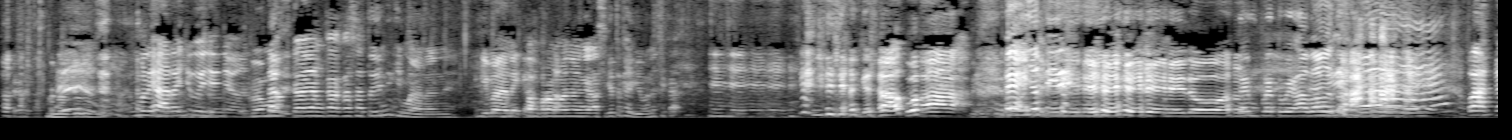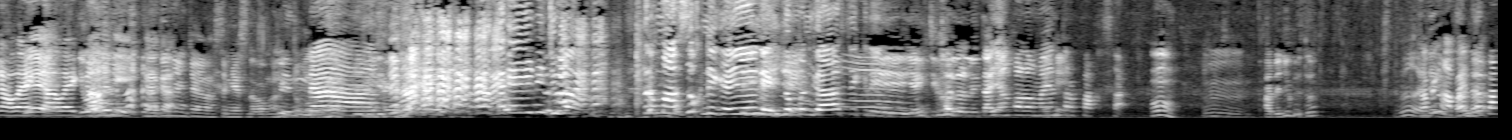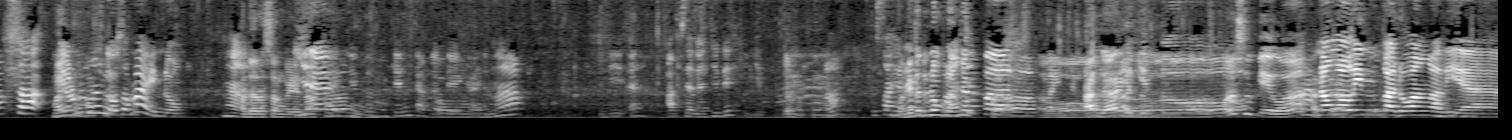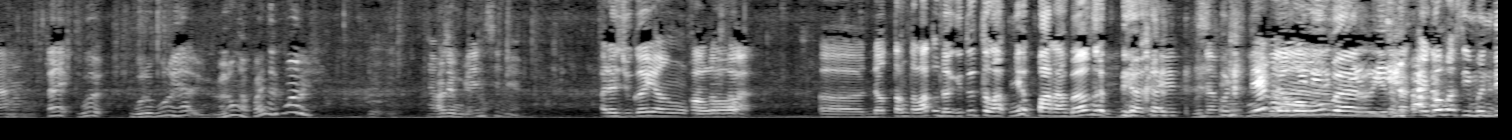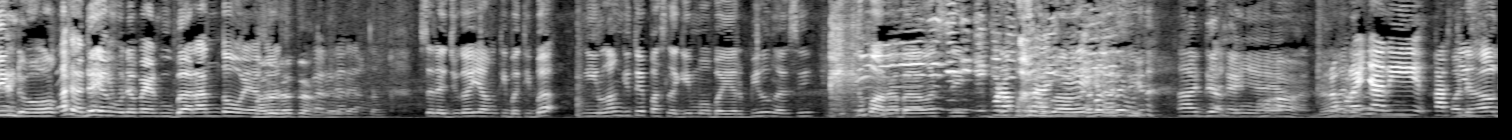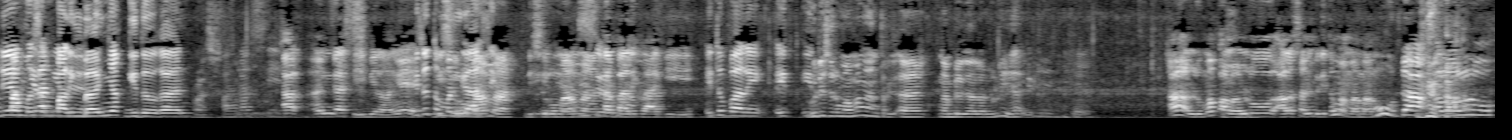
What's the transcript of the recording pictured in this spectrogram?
Bener juga sih. melihara juga jangan Kalau menurut kak yang kakak satu ini gimana nih? Gimana nih kak? Tongkrongan yang gak asik itu kayak gimana sih kak? Jangan ketawa Eh Hehehe doang Template WA banget. waka waka Iya, waka Gimana nih kakak? yang cewek senges doang kali itu. nah Eh ini juga termasuk nih kayaknya nih temen gak asik nih. Yang kalau ditanya yang kalau main terpaksa Hmm, hmm. ada juga tuh. Tapi ngapain Ada. terpaksa Main ya lu terpaksa. nggak usah main dong nah Ada rasa gak iya enakan. gitu mungkin karena dia nggak enak jadi eh absen aja deh gitu Hmm. Hah? terus akhirnya kita bilang pulang pulang cepet. cepet Oh. Ada Oh, gitu. gitu Masuk ya Wak nongolin muka doang kali ya Eh, gue buru-buru ya. Lu ngapain dari kemari? Ada yang bensin ya Ada juga yang kalau eh, datang telat udah gitu telatnya parah banget dia kan. udah mau Dia bubar. udah mau bubar gitu kan. Eh gue masih mending dong. Kan ada yang udah pengen bubaran tuh ya. Baru kan? datang. Baru datang. Terus ada juga yang tiba-tiba ngilang gitu ya pas lagi mau bayar bill gak sih? Itu parah banget sih. Pura-pura parah banget. Emang ada yang begitu? Ada kayaknya. Oh, ya. ada. pura-pura nyari karcis Padahal dia yang parkiran mesen paling gitu ya. banyak gitu kan. parah sih Ah, enggak sih bilangnya Itu temen disuruh gak mama, disuruh mama, Disuruh ntar balik mama. lagi. Itu paling it- it- Gue disuruh mama nganter eh, ngambil galon dulu ya gitu. Ah, lu mah kalau lu alasan begitu mah mama muda kalau lu.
